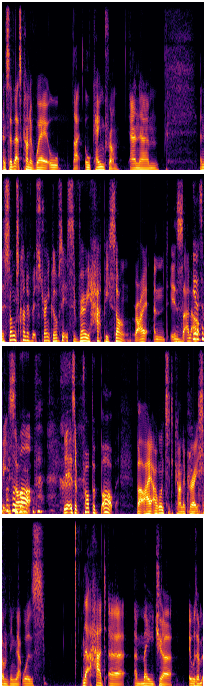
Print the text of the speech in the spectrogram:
and so that's kind of where it all like all came from. And um, and the song's kind of a bit strange because obviously it's a very happy song, right? And it's an Yeah, it's a proper song. bop. Yeah, it's a proper bop. But I, I wanted to kind of create something that was that had a, a major. It was a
